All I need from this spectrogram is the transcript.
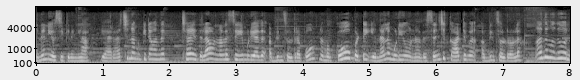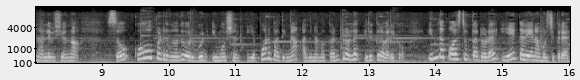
என்னன்னு யோசிக்கிறீங்களா? யாராச்சும் நம்ம கிட்ட வந்து சே இதெல்லாம் உன்னால செய்ய முடியாது அப்படின்னு சொல்றப்போ நம்ம கோவப்பட்டு என்னால முடியும் நான் அதை செஞ்சு காட்டுவேன் அப்படின்னு சொல்றோம்ல அது வந்து ஒரு நல்ல விஷயம் தான் ஸோ கோவப்படுறது வந்து ஒரு குட் இமோஷன் எப்போன்னு பார்த்தீங்கன்னா அது நம்ம கண்ட்ரோலில் இருக்கிற வரைக்கும். இந்த பாசிட்டிவ் தாட்டோட ஏன் கதையை நான் முடிச்சுக்கிறேன்?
